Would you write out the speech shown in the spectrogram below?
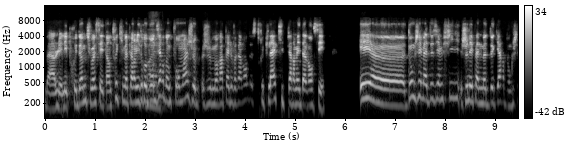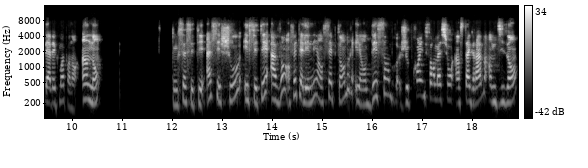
Bah, les, les prud'hommes, tu vois, c'est un truc qui m'a permis de rebondir. Ouais. Donc pour moi, je, je me rappelle vraiment de ce truc-là qui te permet d'avancer. Et euh, donc j'ai ma deuxième fille, je n'ai pas de mode de garde, donc je l'ai avec moi pendant un an. Donc ça, c'était assez chaud. Et c'était avant, en fait, elle est née en septembre et en décembre, je prends une formation Instagram en me disant,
